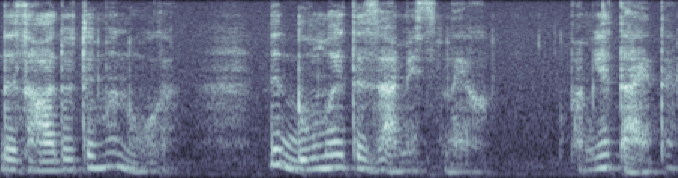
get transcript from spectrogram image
не згадуйте минуле, не думайте замість них. Пам'ятайте,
